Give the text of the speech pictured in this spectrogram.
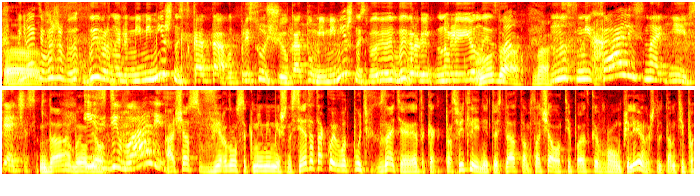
Понимаете, вы же вывернули мимимишность кота, вот присущую коту мимимишность, вы вывернули ее ну, наизнанку, да, да. насмехались над ней всячески, да, было издевались. Дело. А сейчас вернулся к мимимишности. Это такой вот путь, знаете, это как просветление. То есть, да, там сначала, типа, это по-моему, Пелевина, что ли, там, типа,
